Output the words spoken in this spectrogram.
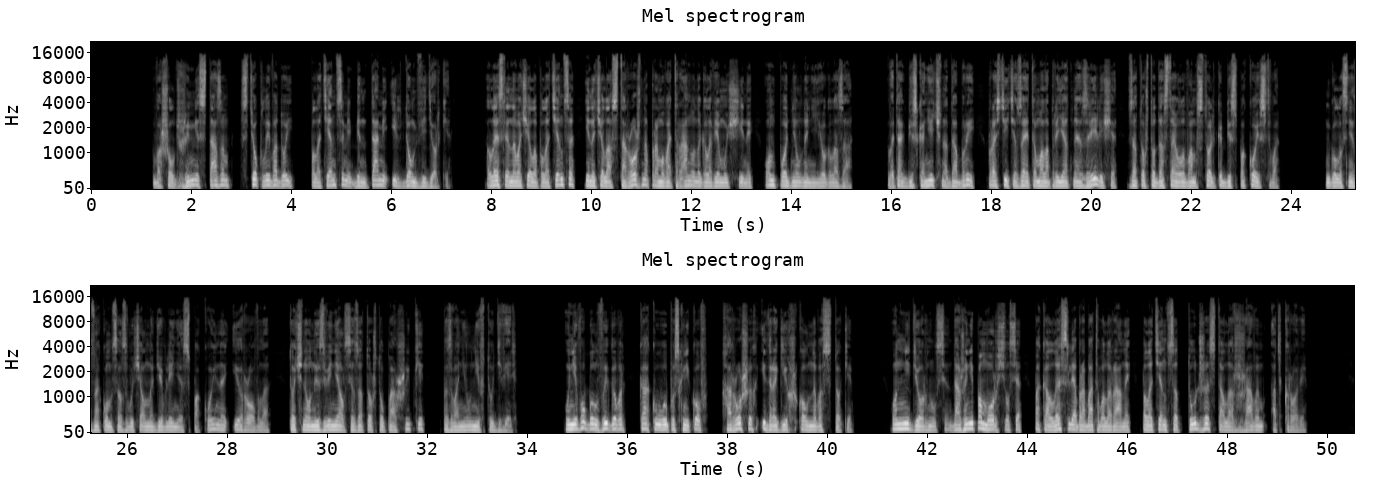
Вошел Джимми с тазом, с теплой водой, полотенцами, бинтами и льдом в ведерке. Лесли намочила полотенце и начала осторожно промывать рану на голове мужчины. Он поднял на нее глаза. «Вы так бесконечно добры. Простите за это малоприятное зрелище, за то, что доставило вам столько беспокойства». Голос незнакомца звучал на удивление спокойно и ровно. Точно он извинялся за то, что по ошибке позвонил не в ту дверь. У него был выговор, как у выпускников хороших и дорогих школ на Востоке. Он не дернулся, даже не поморщился, пока Лесли обрабатывала раны. Полотенце тут же стало ржавым от крови.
